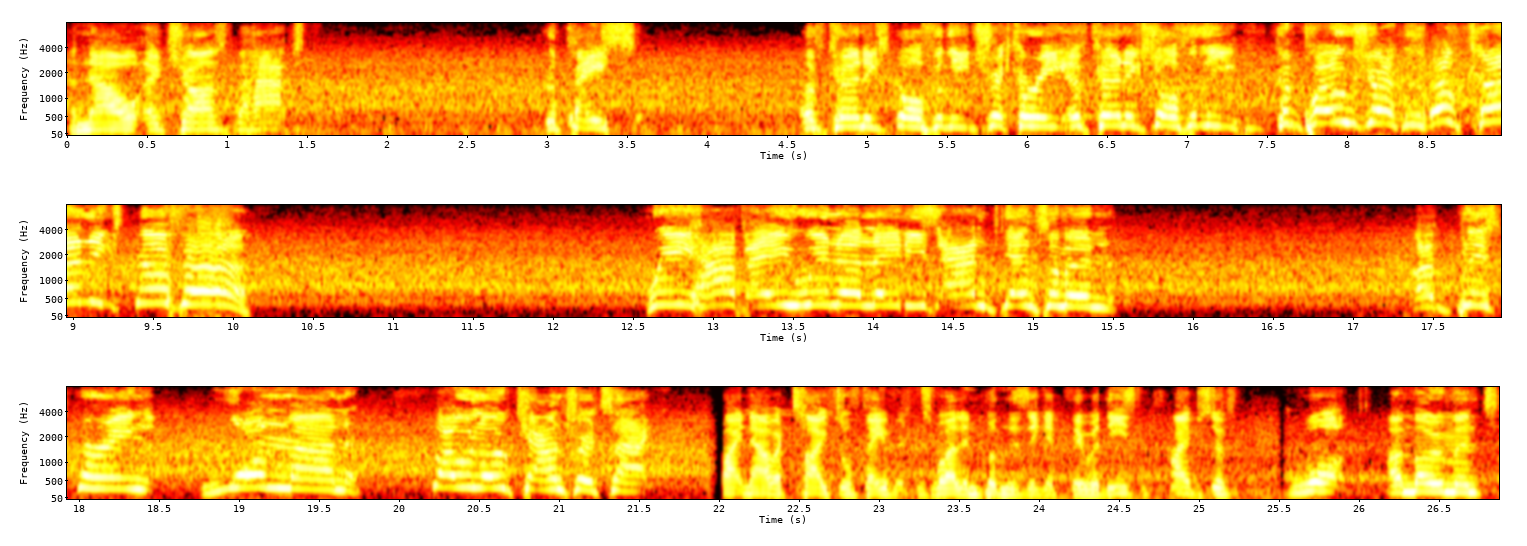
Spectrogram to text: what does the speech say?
And now a chance, perhaps. The pace of Königsdörfer, the trickery of Königsdörfer, the composure of Königsdörfer. We have a winner, ladies and gentlemen. A blistering one man solo counter attack. Right now, a title favourite as well in Bundesliga 2. Are these the types of what a moment?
